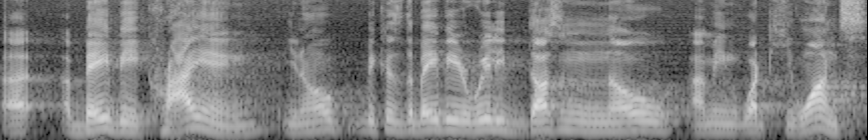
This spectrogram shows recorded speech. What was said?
a, a, baby crying, you know, because the baby really doesn't know, I mean, what he wants.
